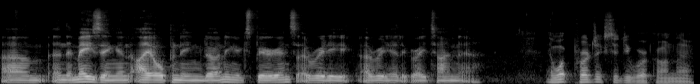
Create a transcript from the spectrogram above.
um, an amazing and eye-opening learning experience. I really I really had a great time there. And what projects did you work on there?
